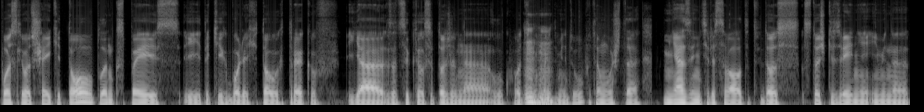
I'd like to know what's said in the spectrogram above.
после вот Shake It Off, Blank Space и таких более хитовых треков я зациклился тоже на Look What You. Made Me Do, потому что меня заинтересовал этот видос с точки зрения именно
